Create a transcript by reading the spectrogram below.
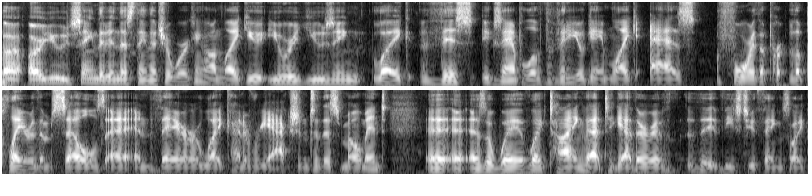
uh, are you saying that in this thing that you're working on like you you were using like this example of the video game like as for the the player themselves and, and their like kind of reaction to this moment uh, as a way of like tying that together of the, these two things like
